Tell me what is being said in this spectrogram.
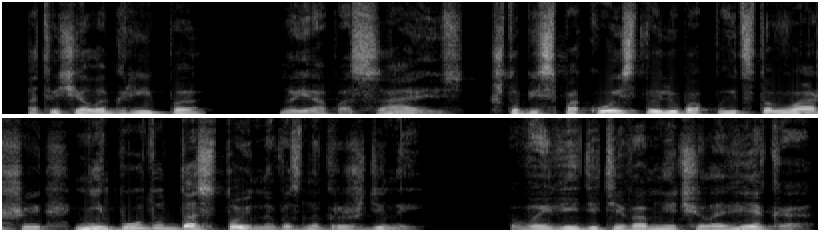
— отвечала Гриппа, «но я опасаюсь, что беспокойство и любопытство ваши не будут достойно вознаграждены. Вы видите во мне человека,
